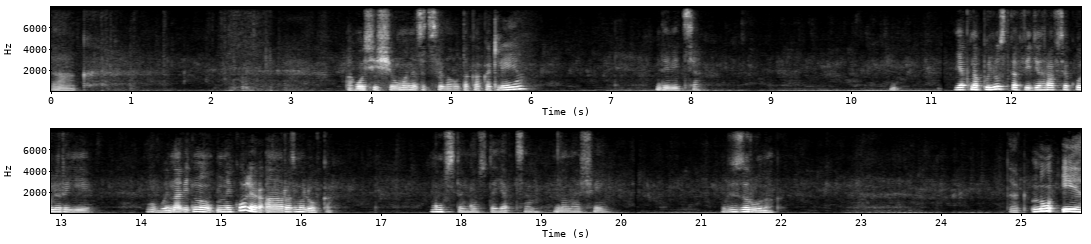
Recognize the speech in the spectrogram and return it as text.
Так. А ось іще у мене зацвіла отака котлея. Дивіться. Як на пелюстках відігрався колір її губи. Навіть ну, не колір, а розмальовка. Мусти, мусти, як це на нашій візерунок. Так, ну і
